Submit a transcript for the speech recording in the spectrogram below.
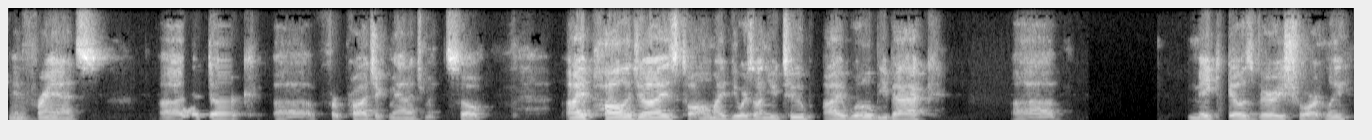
in Mm. France uh, that does uh, for project management. So I apologize to all my viewers on YouTube. I will be back uh, making those very shortly.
